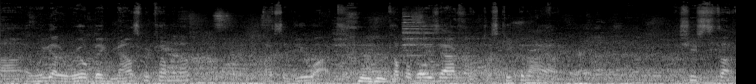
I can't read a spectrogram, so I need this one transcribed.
uh, and we got a real big announcement coming up. I said, you watch. a couple days after, just keep an eye out. She thought,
